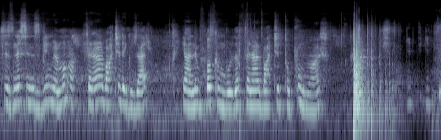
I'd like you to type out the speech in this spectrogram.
siz nesiniz bilmiyorum ama Fenerbahçe de güzel. Yani bakın burada Fenerbahçe topum var. gitti gitti.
